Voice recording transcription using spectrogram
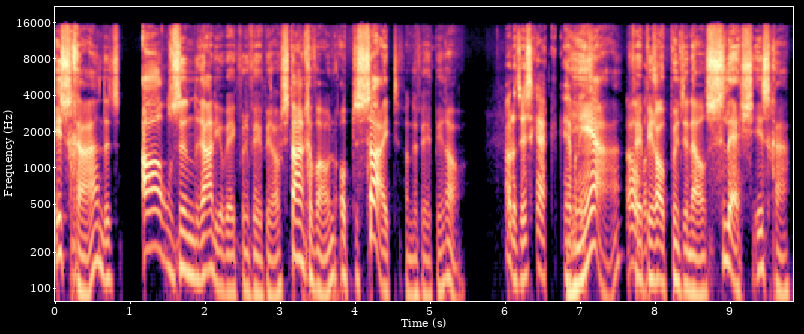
is gaan, dus al zijn radioweek voor de VPRO, staan gewoon op de site van de VPRO. Oh, dat wist ik eigenlijk helemaal niet. Ja, Oh, vpro.nl slash isga.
